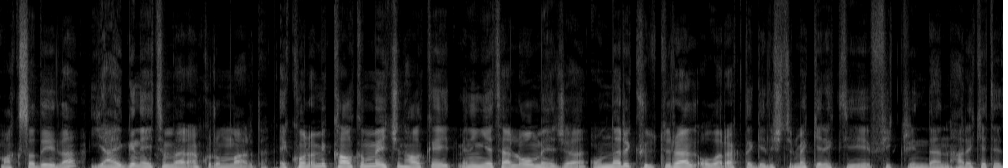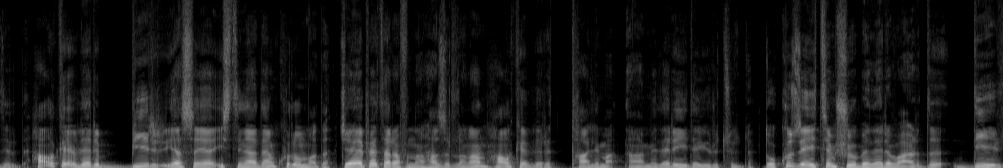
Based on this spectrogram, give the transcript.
maksadıyla yaygın eğitim veren kurumlardı. Ekonomik kalkınma için halka eğitmenin yeterli olmayacağı, onları kültürel olarak da geliştirmek gerektiği fikrinden hareket edildi. Halk evleri bir yasaya istinaden kurulmadı. CHP tarafından hazırlanan halk evleri talimatnameleri ile yürütüldü. 9 eğitim şubeleri vardı. Dil,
